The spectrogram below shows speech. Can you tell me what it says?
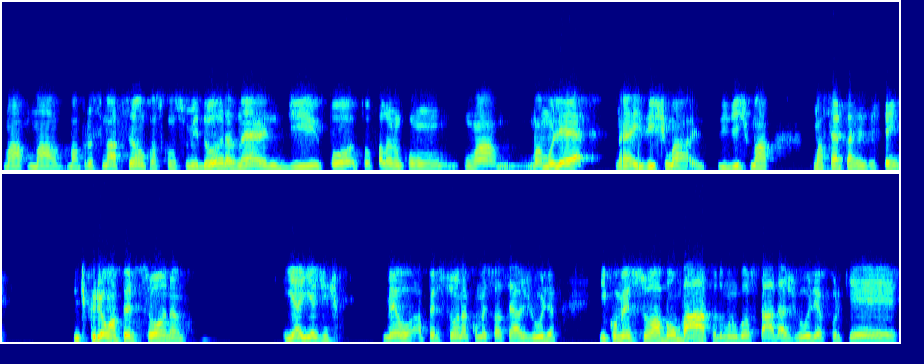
uma, uma, uma, aproximação com as consumidoras, né? De, pô, tô falando com uma, uma mulher, né? Existe uma, existe uma, uma certa resistência. A gente criou uma persona e aí a gente, meu, a persona começou a ser a Júlia e começou a bombar. Todo mundo gostava da Júlia porque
